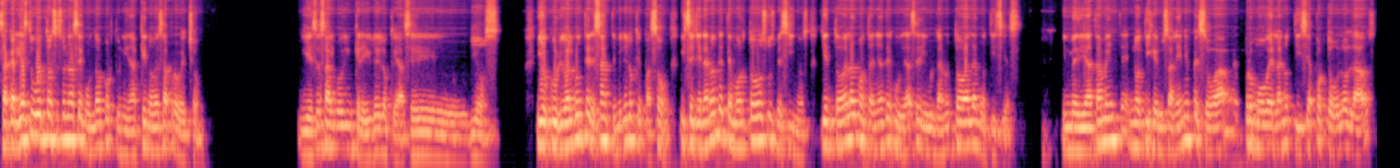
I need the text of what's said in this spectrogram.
Zacarías tuvo entonces una segunda oportunidad que no desaprovechó. Y eso es algo increíble lo que hace Dios. Y ocurrió algo interesante, mire lo que pasó. Y se llenaron de temor todos sus vecinos, y en todas las montañas de Judá se divulgaron todas las noticias. Inmediatamente, Noti Jerusalén empezó a promover la noticia por todos los lados.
